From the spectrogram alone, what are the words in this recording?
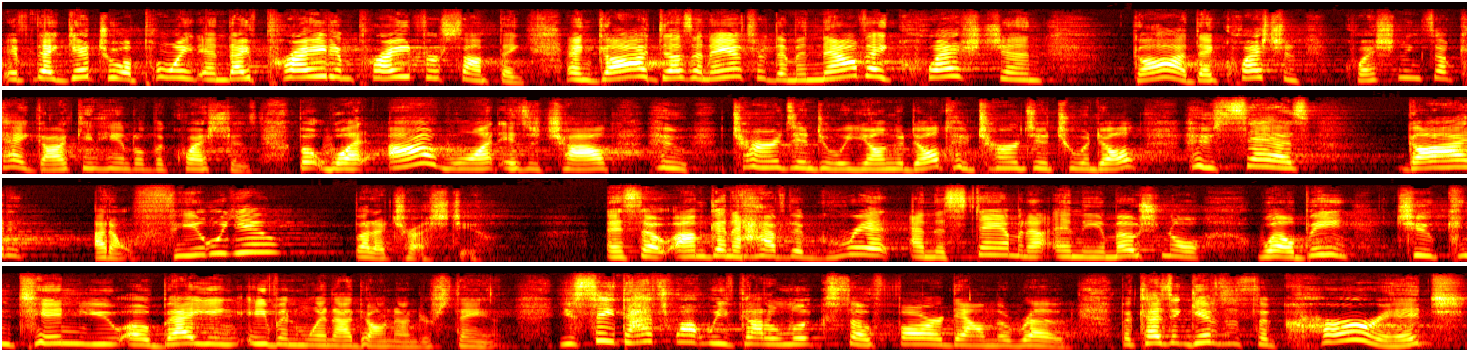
if they get to a point and they've prayed and prayed for something and God doesn't answer them and now they question God. They question. Questioning's okay. God can handle the questions. But what I want is a child who turns into a young adult, who turns into an adult, who says, God, I don't feel you, but I trust you. And so I'm going to have the grit and the stamina and the emotional well being to continue obeying even when I don't understand. You see, that's why we've got to look so far down the road because it gives us the courage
